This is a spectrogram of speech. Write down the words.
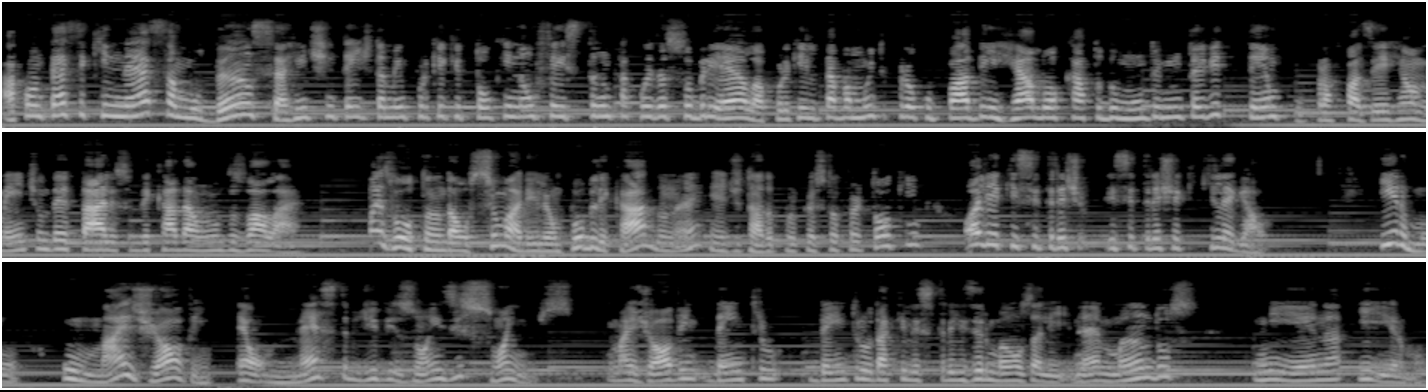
Acontece que nessa mudança a gente entende também por que, que Tolkien não fez tanta coisa sobre ela, porque ele estava muito preocupado em realocar todo mundo e não teve tempo para fazer realmente um detalhe sobre cada um dos Valar. Mas voltando ao Silmarillion publicado, né, editado por Christopher Tolkien, olha aqui esse trecho, esse trecho aqui que legal. Irmo o mais jovem é o mestre de visões e sonhos. Mais jovem dentro, dentro daqueles três irmãos ali, né? Mandos, Niena e Irmo.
